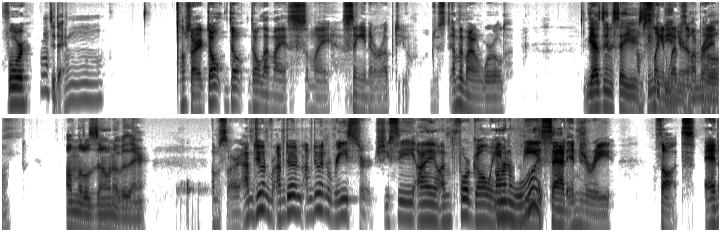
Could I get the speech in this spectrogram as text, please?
for today. I'm sorry. Don't don't don't let my my singing interrupt you. I'm just I'm in my own world. Yeah, I was gonna say you I'm seem to be in your own little, own little zone over there. I'm sorry. I'm doing I'm doing I'm doing research. You see, I I'm foregoing On what? these sad injury thoughts. And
